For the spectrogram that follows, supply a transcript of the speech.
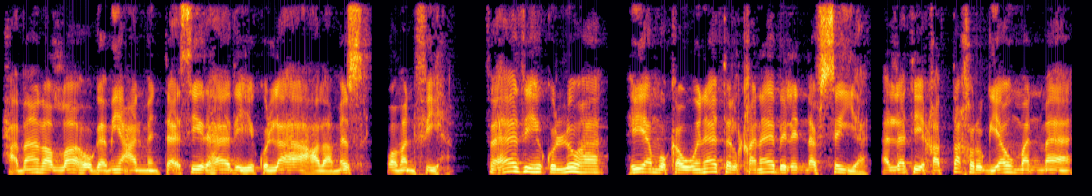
حمانا الله جميعا من تأثير هذه كلها على مصر ومن فيها. فهذه كلها هي مكونات القنابل النفسية التي قد تخرج يوما ما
